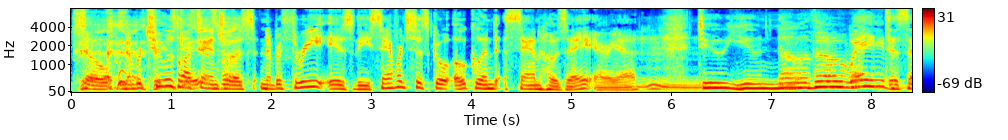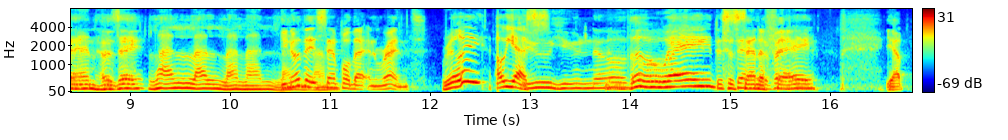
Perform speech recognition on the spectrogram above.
So number two is Los Gay as Angeles. Number three is the San Francisco, Oakland, San Jose area. Hmm. Do you know the way to San Jose? La la la la la. you know they la. sampled that in Rent. Really? Oh yes. Do you know the way to Santa Fe? Yep.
